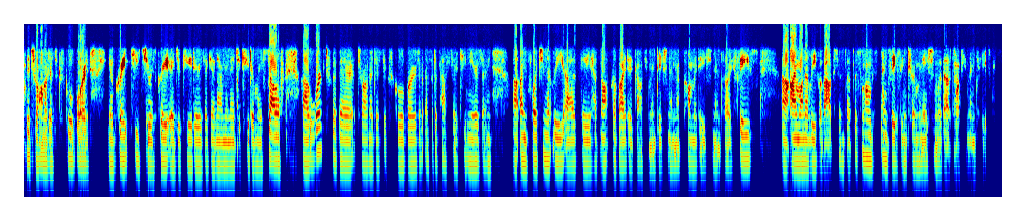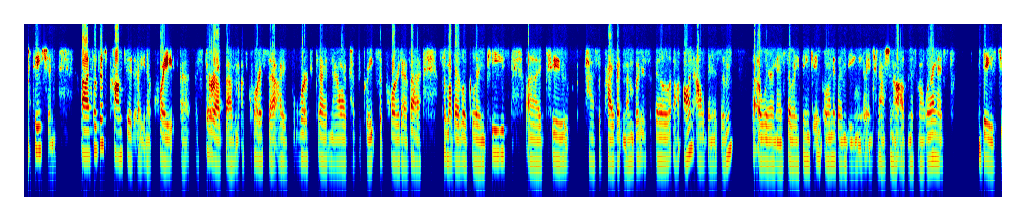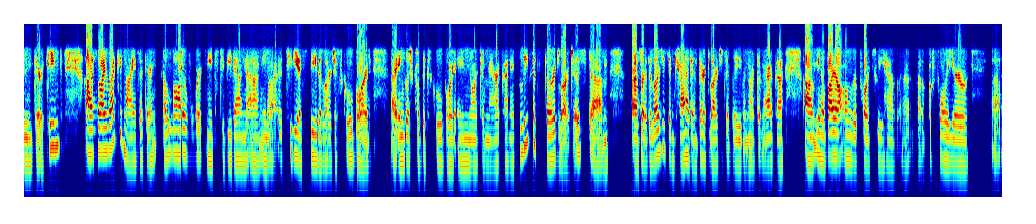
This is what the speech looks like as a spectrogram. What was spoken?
the Toronto District School Board. You know, great teachers, great educators. Again, I'm an educator myself. Uh, worked for the Toronto District School Board for the past 13 years, and uh, unfortunately, uh, they have not provided documentation and accommodation, and so I face. Uh, I'm on a leave of absence at this moment and facing termination without documentation. Uh, so this prompted, uh, you know, quite a, a stir up. Um, of course, uh, I've worked uh, now. I've had the great support of uh, some of our local MPs uh, to pass a private members bill on albinism awareness. So I think in, one of them being you know, International Albinism Awareness Day is June 13th. Uh, so I recognize that there a lot of work needs to be done. Um, you know, at TDSB, the largest school board, uh, English Public School Board in North America, and I believe the third largest. Um, uh, sorry, the largest in Canada and third largest, I believe, in North America. Um, you know, by our own reports, we have a, a four-year uh,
